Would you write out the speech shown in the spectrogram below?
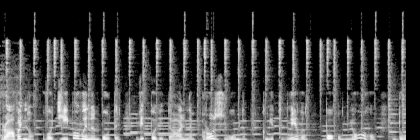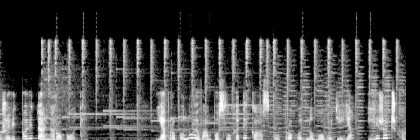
Правильно, водій повинен бути відповідальним, розумним, кмітливим, бо у нього дуже відповідальна робота. Я пропоную вам послухати казку про одного водія їжачка,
